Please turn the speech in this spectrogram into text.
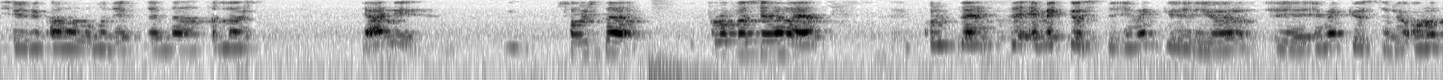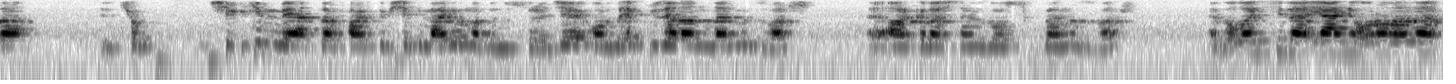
şeyde kanalama defterinden hatırlarsın. Yani sonuçta profesyonel hayat kulüpler size emek göster emek veriyor, e, emek gösteriyor. Ona da çok çirkin veyahut da farklı bir şekilde ayrılmadığınız sürece orada hep güzel anılarınız var. E, arkadaşlarınız, dostluklarınız var. E, dolayısıyla yani oralarda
